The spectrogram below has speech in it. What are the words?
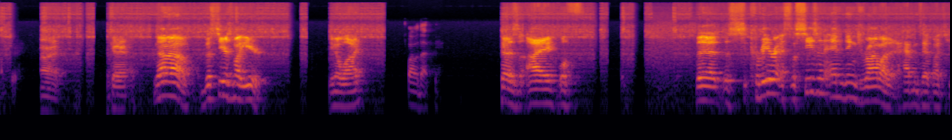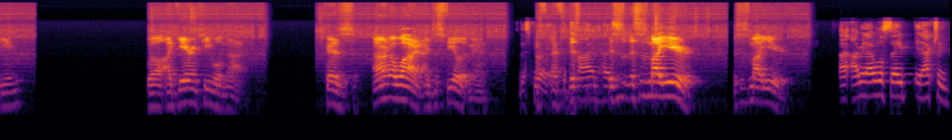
I'm sure. all right, okay. No, no, this year's my year. You know why? Why would that be? Because I well, the the career, the season-ending drama that happens at my team. Well, I guarantee will not. Because I don't know why, I just feel it, man. This feel I- this, has. this is this is my year. This is my year. I, I mean, I will say in actually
